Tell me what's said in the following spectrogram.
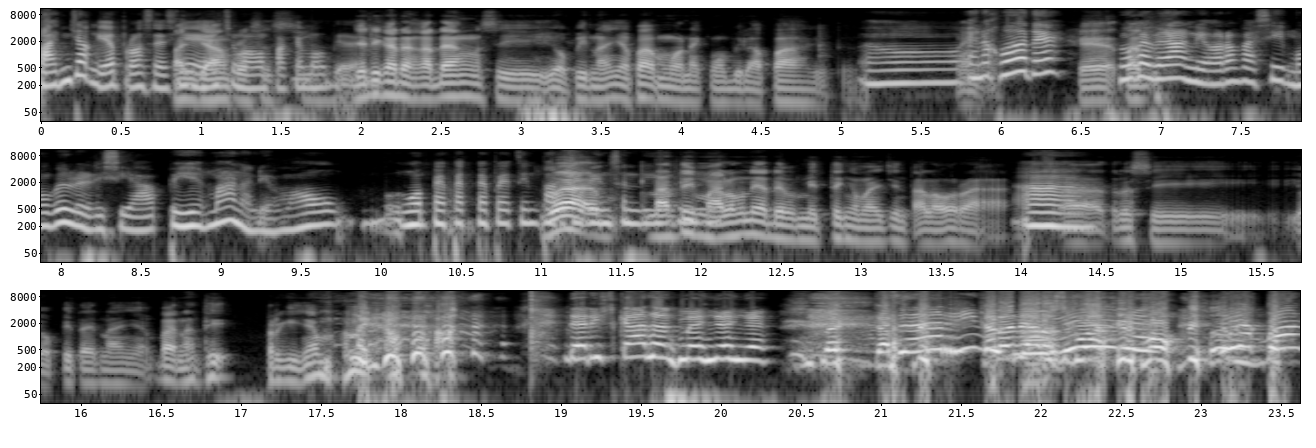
panjang ya prosesnya Panjang ya cuma mau prosesnya. pakai mobil Jadi kadang-kadang si Yopi nanya Pak mau naik mobil apa gitu. oh enak banget ya Kayak gue kayak bilang nih orang pasti mobil udah disiapin mana dia mau mau pepet pepetin gua parkirin sendiri nanti malam nih ada meeting sama Cinta Laura. Ah. Eh, terus si Yopi tanya nanya, Pak nanti perginya mau naik apa? dari sekarang nanyanya karena, Seribu karena dia harus keluarin mobil Iya ribet. kan,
